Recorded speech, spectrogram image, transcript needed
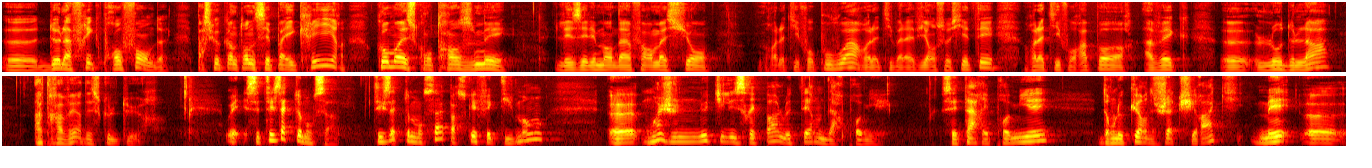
de l'Afrique profonde. Parce que quand on ne sait pas écrire, comment est-ce qu'on transmet les éléments d'information relatifs au pouvoir, relatifs à la vie en société, relatifs au rapport avec l'au-delà, à travers des sculptures? Oui, c'est exactement ça. C'est exactement ça, parce qu'effectivement, euh, moi, je n'utiliserai pas le terme d'art premier. Cet art est premier dans le cœur de Jacques Chirac, mais euh,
